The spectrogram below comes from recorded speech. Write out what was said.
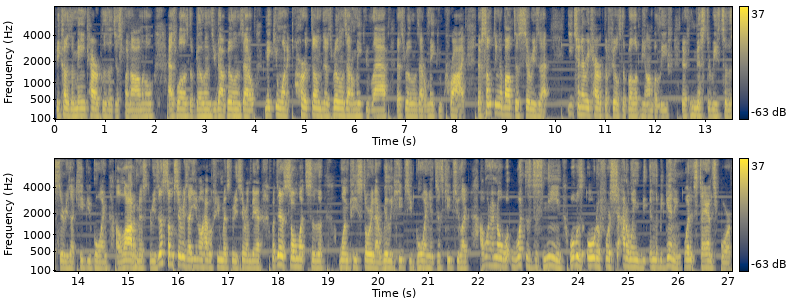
Because the main characters are just phenomenal, as well as the villains. You got villains that'll make you want to hurt them. There's villains that'll make you laugh. There's villains that'll make you cry. There's something about this series that each and every character feels developed beyond belief. There's mysteries to the series that keep you going. A lot of mysteries. There's some series that, you know, have a few mysteries here and there, but there's so much to the One Piece story that really keeps you going It just keeps you like, I want to know what what does this mean? What was Oda foreshadowing in the beginning? What it stands for?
